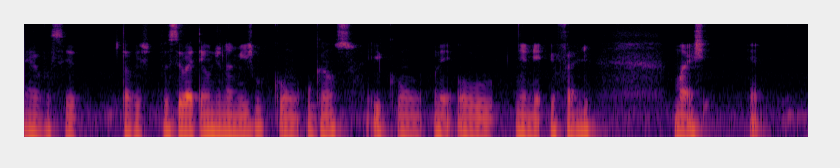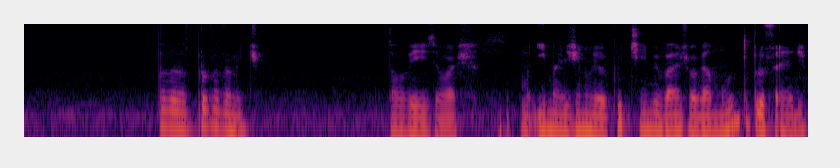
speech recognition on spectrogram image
É, você talvez você vai ter um dinamismo com o Ganso e com o, o Nenê e o Fred, mas é, provavelmente, talvez eu acho, imagino eu que o time vai jogar muito pro Fred.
